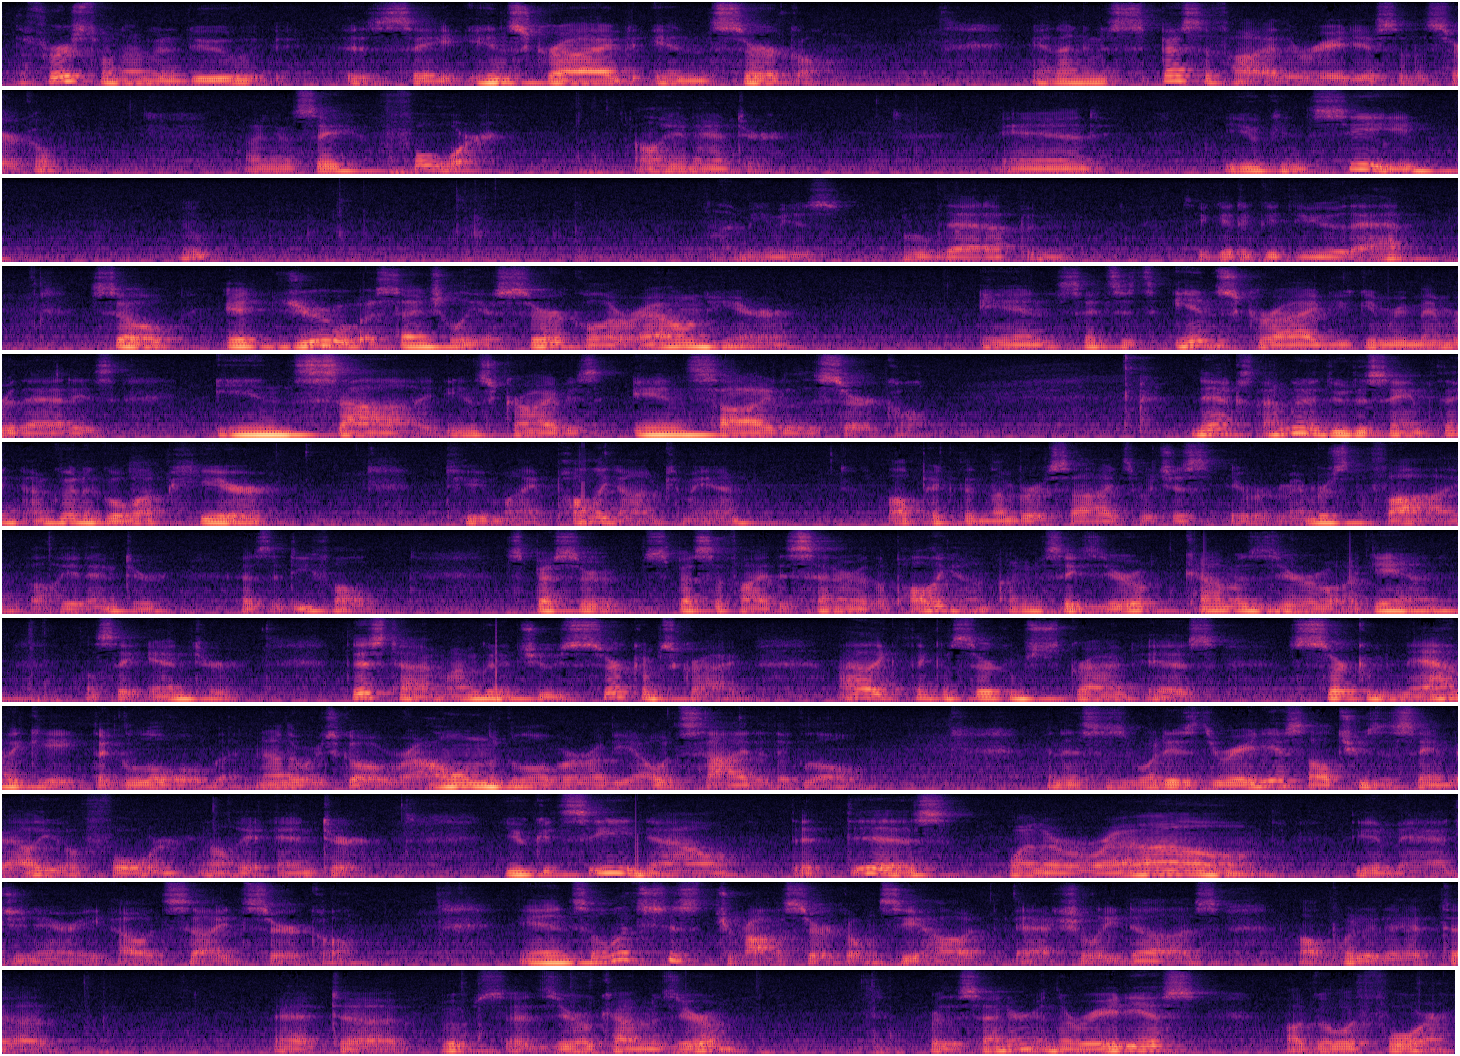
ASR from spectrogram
the first one I'm going to do is say inscribed in circle. And I'm going to specify the radius of the circle. I'm going to say 4. I'll hit enter. And you can see, oops, let me just move that up and to get a good view of that. So it drew essentially a circle around here and since it's inscribed you can remember that is inside. Inscribed is inside of the circle. Next I'm going to do the same thing. I'm going to go up here to my polygon command. I'll pick the number of sides which is it remembers the 5. I'll hit enter as the default Speci specify the center of the polygon. I'm going to say 0, comma 0 again. I'll say enter. This time I'm going to choose circumscribe. I like to think of circumscribed as circumnavigate the globe. In other words, go around the globe or the outside of the globe. And this is what is the radius. I'll choose the same value of 4 and I'll hit enter. You can see now that this went around the imaginary outside circle. And so let's just draw a circle and see how it actually does. I'll put it at uh, at uh, oops at 0 comma 0 for the center and the radius I'll go with 4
